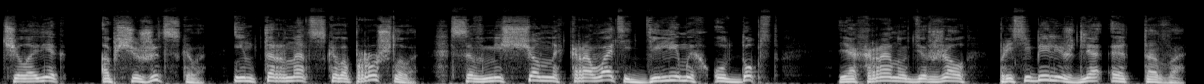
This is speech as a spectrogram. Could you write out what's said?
Человек общежитского, интернатского прошлого, совмещенных кроватей, делимых удобств, и охрану держал при себе лишь для этого.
